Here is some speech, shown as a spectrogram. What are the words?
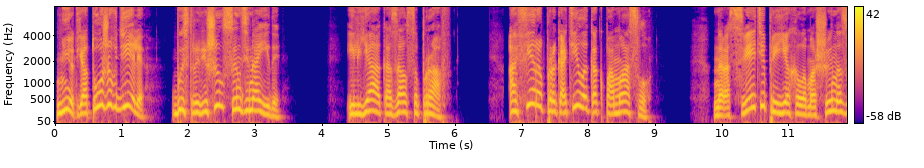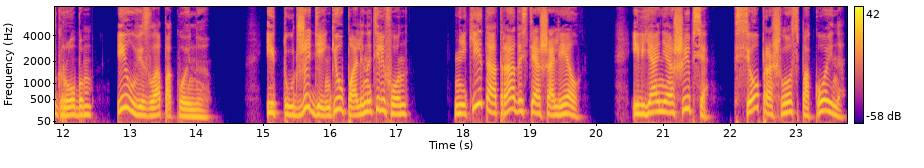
«Нет, я тоже в деле», — быстро решил сын Зинаиды. Илья оказался прав. Афера прокатила как по маслу. На рассвете приехала машина с гробом и увезла покойную. И тут же деньги упали на телефон. Никита от радости ошалел. Илья не ошибся, все прошло спокойно.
